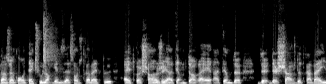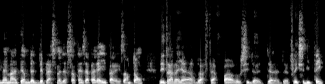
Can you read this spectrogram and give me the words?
dans un contexte où l'organisation du travail peut être changée en termes d'horaire, en termes de, de, de charge de travail, même en termes de déplacement de certains appareils, par exemple. Donc, les travailleurs doivent faire part aussi de, de, flexibilité,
